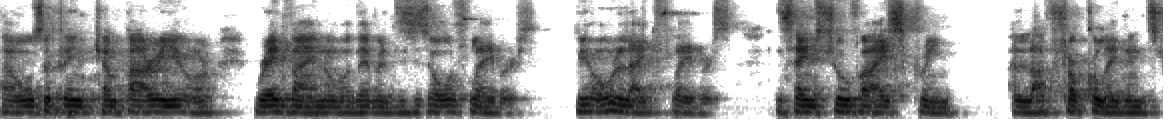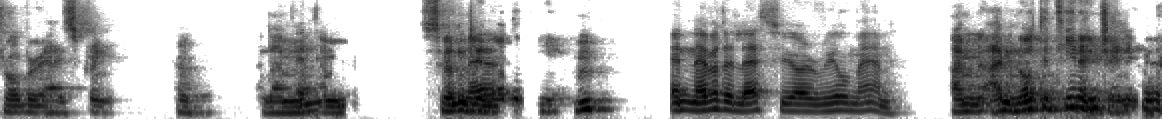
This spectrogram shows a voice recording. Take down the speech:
I also drink Campari or red wine or whatever. This is all flavors. We all like flavors. The same is true for ice cream. I love chocolate and strawberry ice cream. And I'm, and, I'm certainly and, not. A, hmm? And nevertheless, you're a real man. I'm I'm not a teenager anymore.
